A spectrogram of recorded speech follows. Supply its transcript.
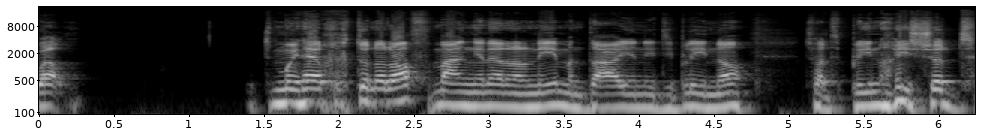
Wel, mwynhewch eich dwrnod off, mae angen arno ni, mae'n da i ni di blino. Twad, blino i siwd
